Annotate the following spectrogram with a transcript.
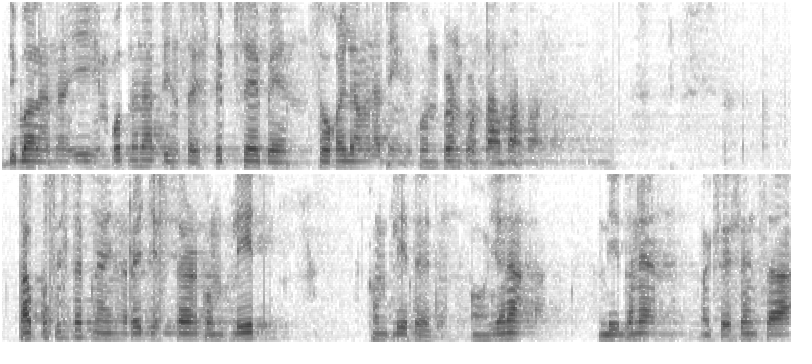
Di ba, na-input na natin sa step 7. So, kailangan natin i-confirm kung tama. Tapos, step 9, register complete. Completed. O, yan na. Andito na yan. Magsesend sa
